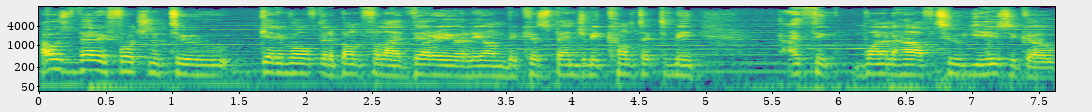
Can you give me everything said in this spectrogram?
I was very fortunate to get involved in a Bond for Life very early on because Benjamin contacted me, I think one and a half, two years ago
